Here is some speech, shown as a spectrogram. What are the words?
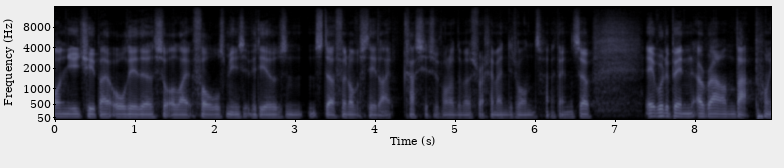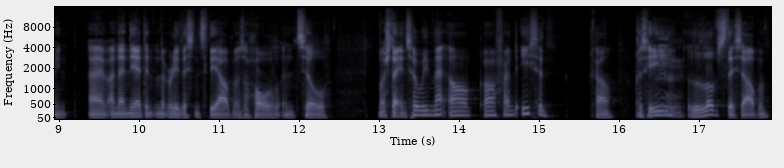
on YouTube like all the other sort of like Foals music videos and, and stuff. And obviously, like Cassius was one of the most recommended ones, kind of thing. So it would have been around that point. Um, and then yeah, I didn't really listen to the album as a whole until much later, until we met our our friend Ethan, Cal, because he Hmm. loves this album.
